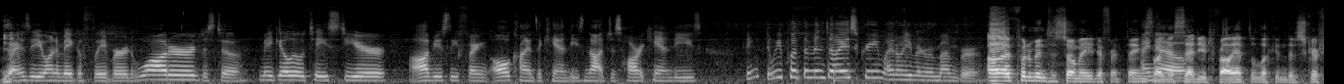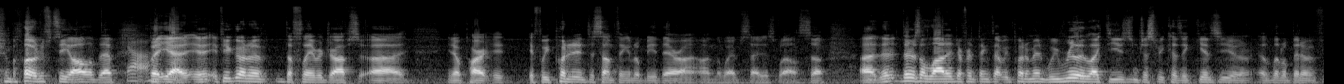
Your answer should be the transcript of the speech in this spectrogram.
Yeah. Right? So you want to make a flavored water just to make it a little tastier. Obviously, flavoring all kinds of candies, not just hard candies. I think, did we put them into ice cream? I don't even remember. Uh, I put them into so many different things. I like I said, you'd probably have to look in the description below to see all of them. Yeah. But yeah, i- if you go to the flavor drops, uh, you know, part, it, if we put it into something, it'll be there on, on the website as well. So uh, there, there's a lot of different things that we put them in. We really like to use them just because it gives you a, a little bit of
